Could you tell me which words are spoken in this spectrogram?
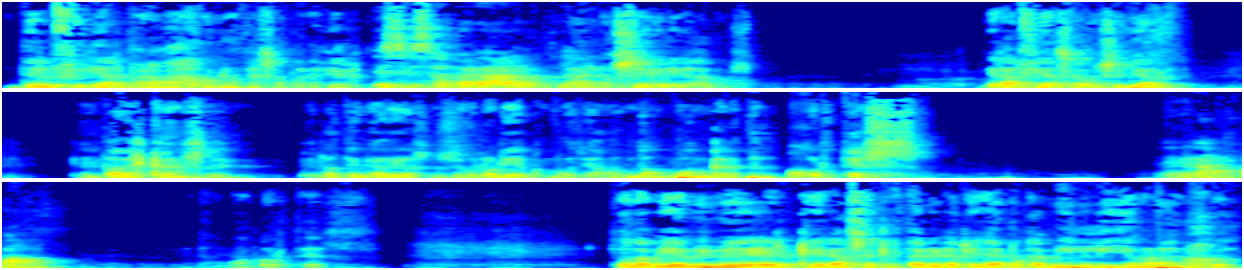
del filial para abajo no desapareciera. Que se salvara algo, claro. Y nos segregamos. Gracias a un señor que en paz descanse, que no tenga Dios en su gloria, como llaman don Juan Cortés. El gran Juan. Don Juan Cortés. Todavía vive el que era secretario en aquella época, Miguelillo Naranjo,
